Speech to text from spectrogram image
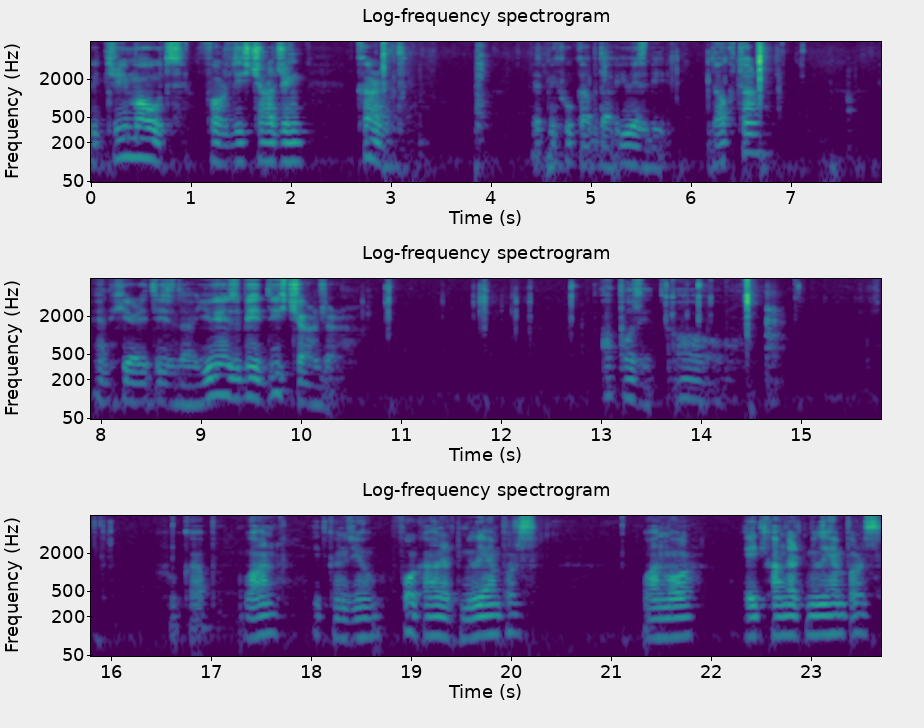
With three modes for discharging current. Let me hook up the USB doctor and here it is the USB discharger. Opposite. Oh. Hook up one. It consumes 400 milliamperes. One more 800 milliamperes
